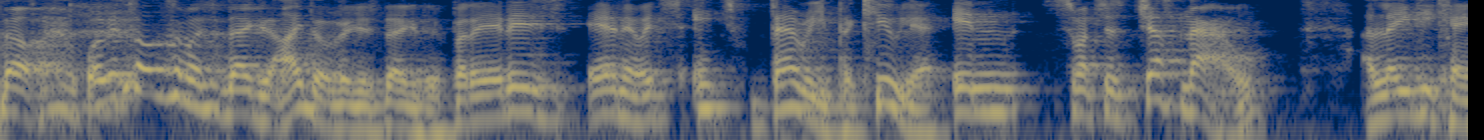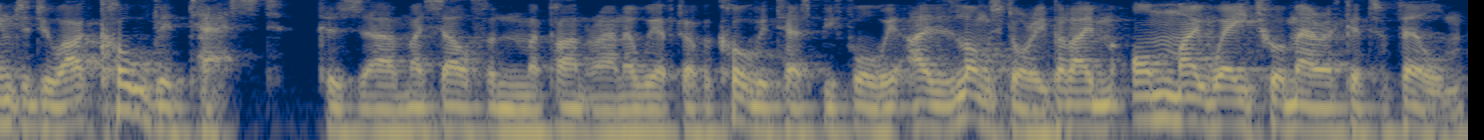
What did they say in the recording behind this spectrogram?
No, well, it's not so much negative. I don't think it's negative, but it is. You know, it's it's very peculiar. In so much as just now, a lady came to do our COVID test because uh, myself and my partner Anna, we have to have a COVID test before we. I, it's a long story, but I'm on my way to America to film.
